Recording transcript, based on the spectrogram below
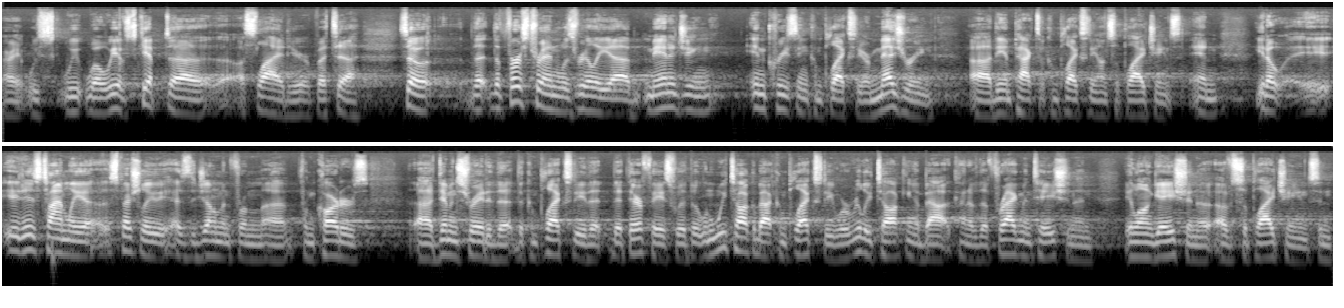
All right, we, we, well, we have skipped uh, a slide here, but uh, so the, the first trend was really uh, managing increasing complexity or measuring uh, the impact of complexity on supply chains. And, you know, it, it is timely, uh, especially as the gentleman from, uh, from Carter's demonstrated the, the complexity that, that they're faced with. But when we talk about complexity, we're really talking about kind of the fragmentation and elongation of, of supply chains. And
